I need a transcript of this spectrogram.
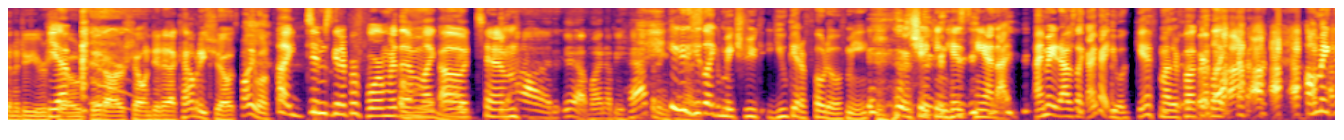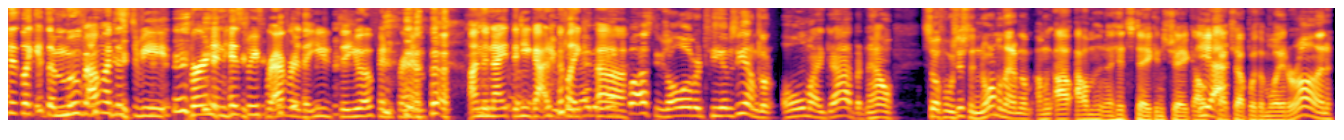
going to do your Yep. show, did our show, and did that comedy show. It's funny one. like, Tim's going to perform with him. like, oh, Tim. God. Yeah, it might not be happening. He, he's like, make sure you, you get a photo of me shaking his hand. I, I made, I was like, I got you a gift, motherfucker. Like, I'll make this like it's a move. I want this to be burned in history forever that you that you opened for him on the night that he got like, he uh, got busted, he was all over TMZ, and I'm going, oh my god! But now So if it was just a normal night, I'm, I'm, I'll- I'm to hit steak and shake. I'll Yeah. catch up with him later on.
